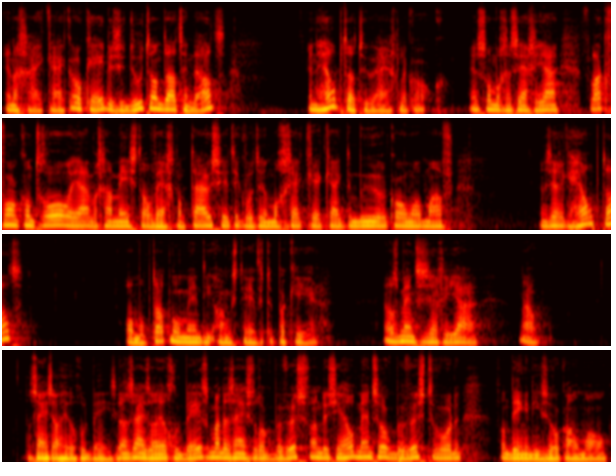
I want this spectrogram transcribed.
En dan ga je kijken, oké, dus u doet dan dat en dat. En helpt dat u eigenlijk ook? En sommigen zeggen, ja, vlak voor een controle, ja, we gaan meestal weg, want thuis zit ik, word helemaal gek, kijk, de muren komen op me af. Dan zeg ik, helpt dat om op dat moment die angst even te parkeren? En als mensen zeggen, ja, nou, dan zijn ze al heel goed bezig. Dan zijn ze al heel goed bezig, maar dan zijn ze er ook bewust van. Dus je helpt mensen ook bewust te worden van dingen die ze ook allemaal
